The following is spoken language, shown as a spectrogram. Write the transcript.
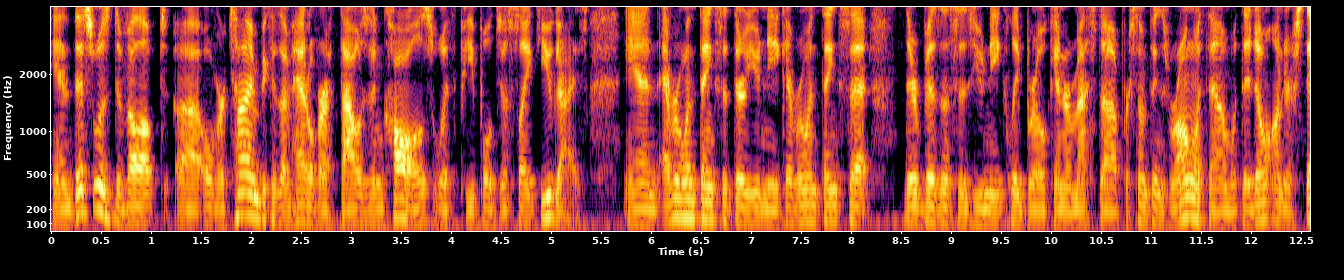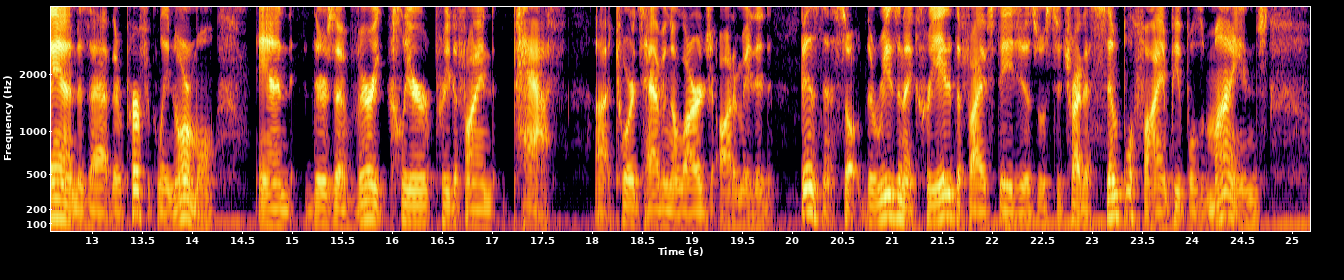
And this was developed uh, over time because I've had over a thousand calls with people just like you guys. And everyone thinks that they're unique. Everyone thinks that their business is uniquely broken or messed up or something's wrong with them. What they don't understand is that they're perfectly normal. And there's a very clear, predefined path uh, towards having a large automated business. So the reason I created the five stages was to try to simplify in people's minds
